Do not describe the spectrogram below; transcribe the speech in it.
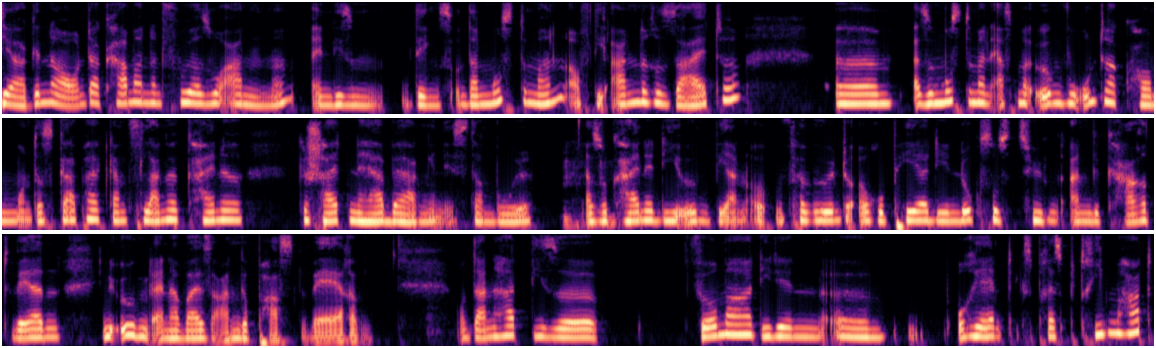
ja, genau. Und da kam man dann früher so an, ne, in diesem Dings. Und dann musste man auf die andere Seite, ähm, also musste man erstmal irgendwo unterkommen. Und es gab halt ganz lange keine gescheiten Herbergen in Istanbul. Also keine, die irgendwie an verwöhnte Europäer, die in Luxuszügen angekarrt werden, in irgendeiner Weise angepasst wären. Und dann hat diese Firma, die den ähm, Orient Express betrieben hat,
